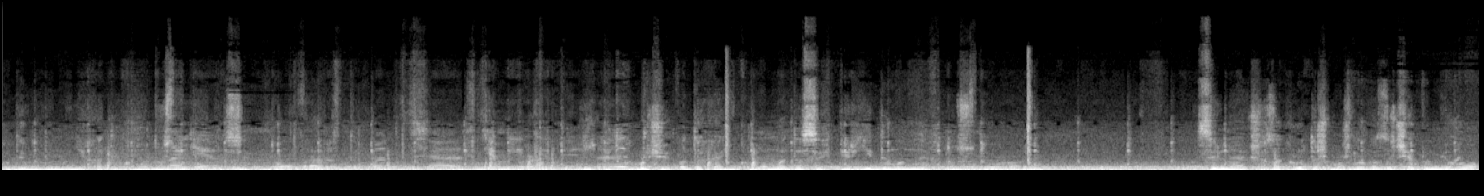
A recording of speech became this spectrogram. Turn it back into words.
куди будемо їхати, кому доступатися. Добре. Поступатися з тим, Добре. І підкручуй потихеньку, бо ми до сих пір їдемо не в ту сторону. Сильно, якщо закрутиш, можливо, зачепимо його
